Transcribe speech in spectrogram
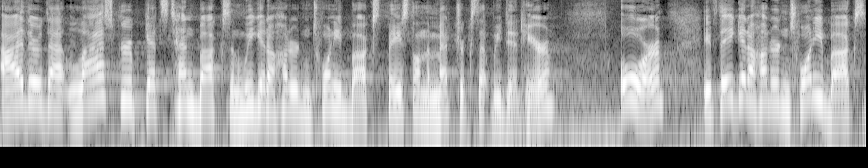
Either that last group gets 10 bucks and we get 120 bucks based on the metrics that we did here. Or if they get 120 bucks,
